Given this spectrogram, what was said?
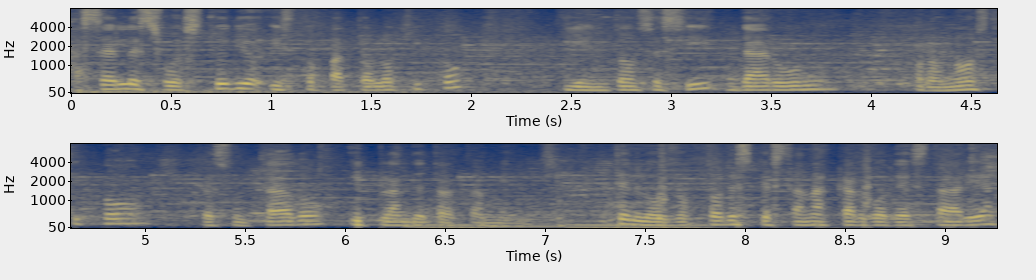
hacerle su estudio histopatológico y entonces sí dar un pronóstico, resultado y plan de tratamiento. Los doctores que están a cargo de esta área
